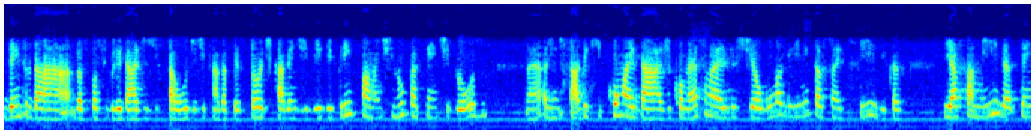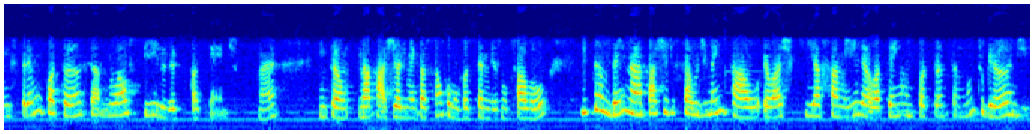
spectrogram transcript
dentro da- das possibilidades de saúde de cada pessoa, de cada indivíduo, e principalmente no paciente idoso. Né? A gente sabe que com a idade começam a existir algumas limitações físicas e a família tem extrema importância no auxílio desses pacientes. Né? Então, na parte de alimentação, como você mesmo falou, e também na parte de saúde mental. Eu acho que a família ela tem uma importância muito grande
